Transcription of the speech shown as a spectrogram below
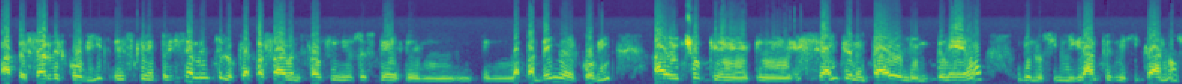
a pesar del COVID, es que precisamente lo que ha pasado en Estados Unidos es que en la pandemia del COVID ha hecho que se ha incrementado el empleo de los inmigrantes mexicanos,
